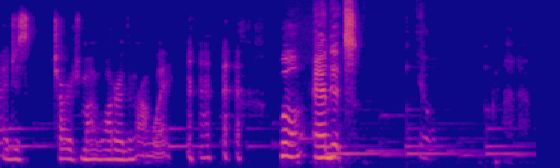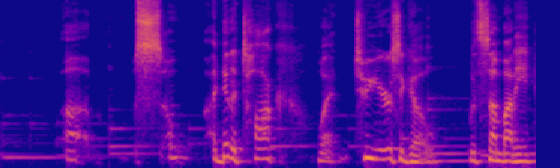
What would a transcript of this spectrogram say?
I just charged my water the wrong way. well and it's uh, so i did a talk what two years ago with somebody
